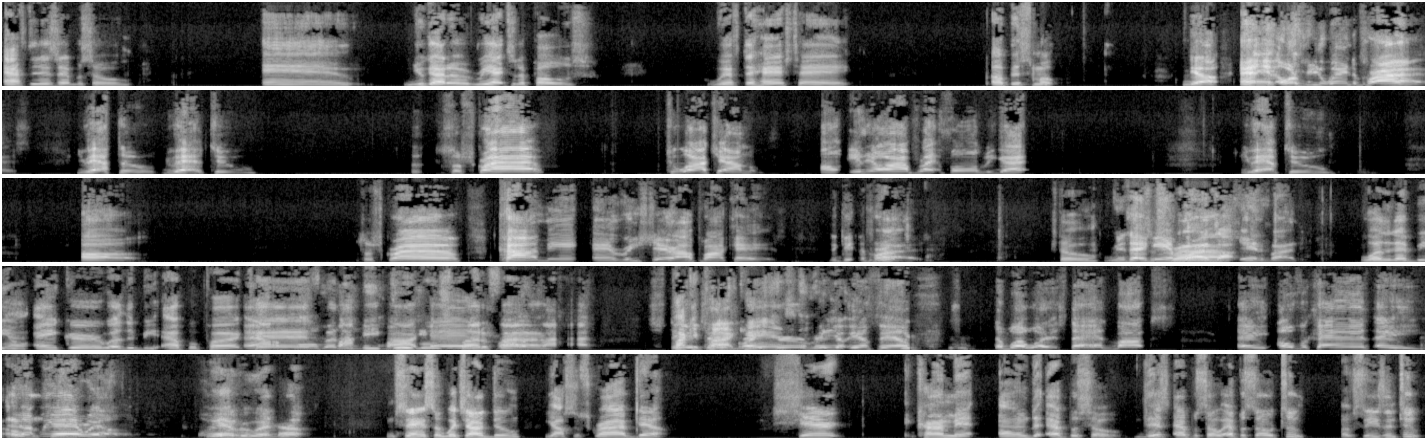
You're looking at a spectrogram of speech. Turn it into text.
after this episode, and you gotta react to the post with the hashtag up in smoke. Yeah. And in order for you to win the prize, you have to you have to subscribe to our channel on any of our platforms we got. You have to uh subscribe, comment, and reshare our podcast to get the prize. So You say again, Subscribe. prize out anybody. whether that be on Anchor, whether it be Apple Podcast, Apple, whether it be Google, Podcast, Spotify, Pocket Podcast. Radio FM, the what what is Stash Box, hey, Overcast, hey, we got- we everywhere. we everywhere, dog. I'm saying so. What y'all do? Y'all subscribe there, share, comment on the episode. This episode, episode two of season two.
